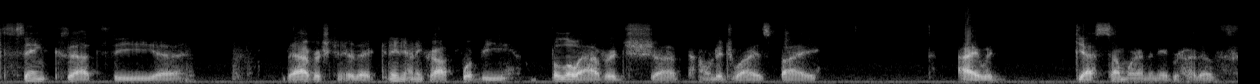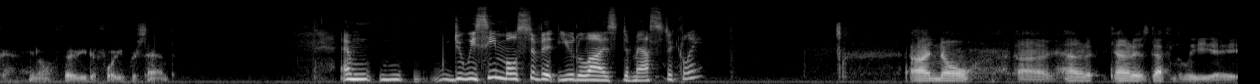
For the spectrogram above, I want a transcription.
think that the uh, the average or the Canadian honey crop will be below average uh, poundage wise by I would guess somewhere in the neighborhood of you know 30 to 40 percent. And do we see most of it utilized domestically? Uh, no, uh, Canada, Canada is definitely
